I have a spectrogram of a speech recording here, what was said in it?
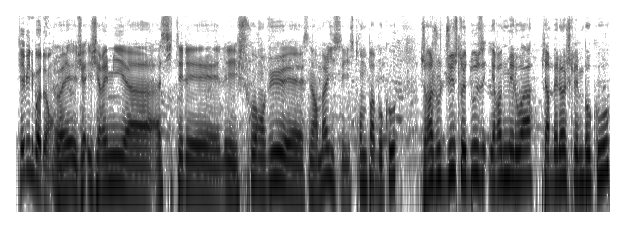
Kevin Baudon. Ouais, Jérémy a, a cité les, les chevaux en vue et c'est normal, il, ne se trompe pas beaucoup. Je rajoute juste le 12 Iron Mélois, Pierre Belloche l'aime beaucoup.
